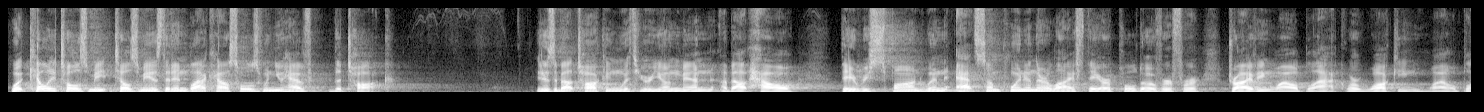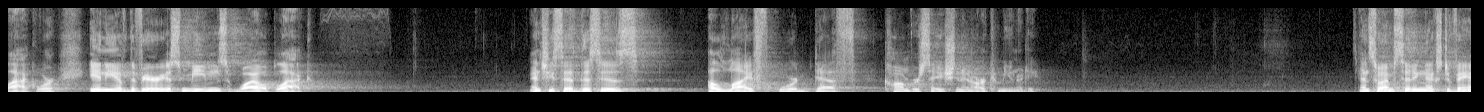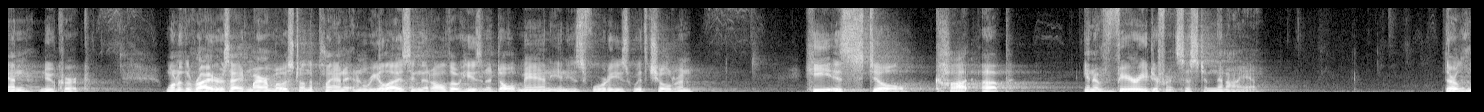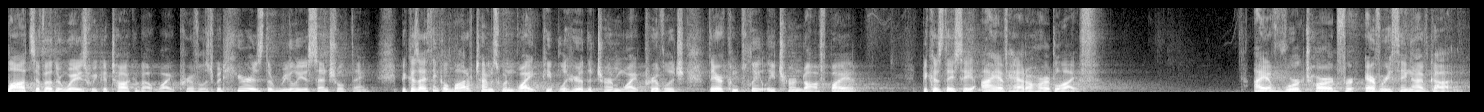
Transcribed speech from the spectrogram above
What Kelly tells me, tells me is that in black households, when you have the talk, it is about talking with your young men about how they respond when at some point in their life they are pulled over for driving while black or walking while black or any of the various memes while black. And she said, This is a life or death conversation in our community. And so I'm sitting next to Vann Newkirk, one of the writers I admire most on the planet, and realizing that although he's an adult man in his 40s with children, he is still caught up in a very different system than I am. There are lots of other ways we could talk about white privilege, but here is the really essential thing. Because I think a lot of times when white people hear the term white privilege, they are completely turned off by it because they say, I have had a hard life. I have worked hard for everything I've gotten.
